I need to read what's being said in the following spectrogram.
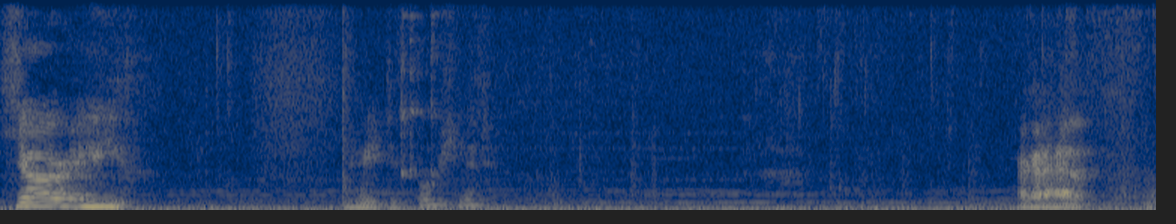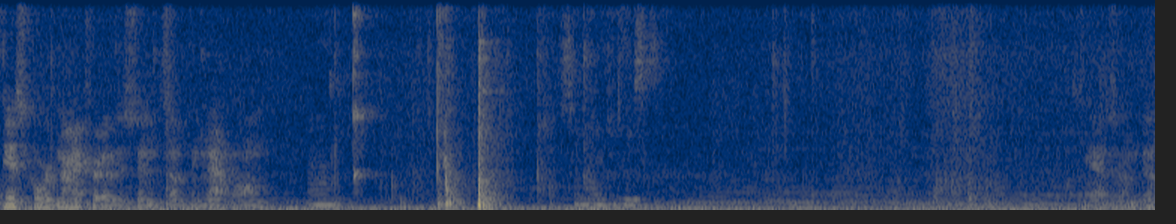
Sorry. I hate this bullshit. I gotta have Discord Nitro to send something that long. Send it to pieces. Yeah, that's what I'm doing.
